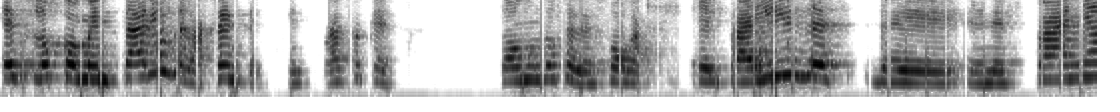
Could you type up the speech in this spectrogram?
es los comentarios de la gente, pasa que todo el mundo se desfoga. El país de, en España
